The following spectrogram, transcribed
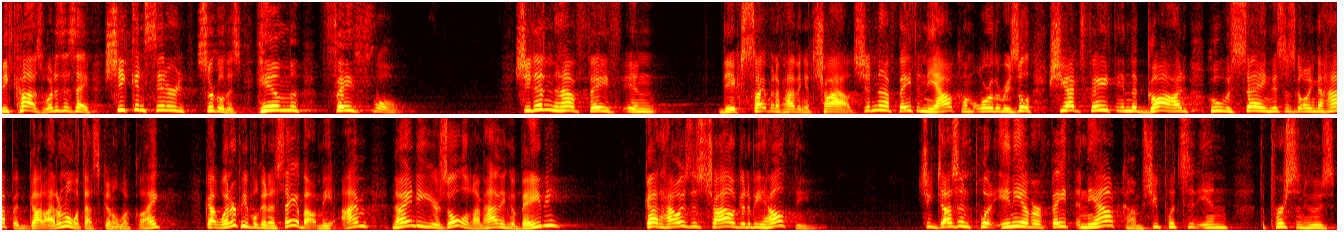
Because, what does it say? She considered, circle this, him faithful. She didn't have faith in the excitement of having a child. She didn't have faith in the outcome or the result. She had faith in the God who was saying this is going to happen. God, I don't know what that's going to look like. God, what are people going to say about me? I'm 90 years old and I'm having a baby. God, how is this child going to be healthy? She doesn't put any of her faith in the outcome. She puts it in the person who's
